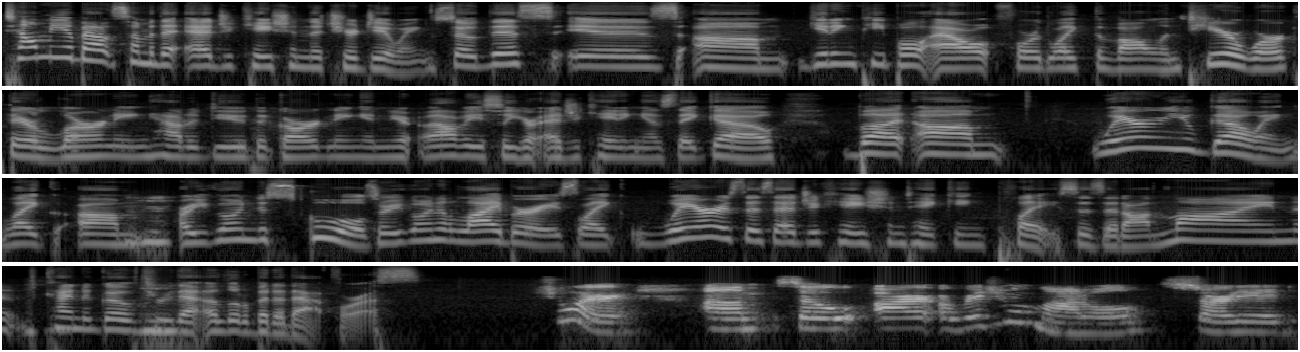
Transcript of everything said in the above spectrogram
tell me about some of the education that you're doing. So this is um, getting people out for like the volunteer work. They're learning how to do the gardening, and you're obviously you're educating as they go. But um, where are you going? Like, um, Mhm. are you going to schools? Are you going to libraries? Like, where is this education taking place? Is it online? Kind of go through that a little bit of that for us. Sure. Um, so our original model started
